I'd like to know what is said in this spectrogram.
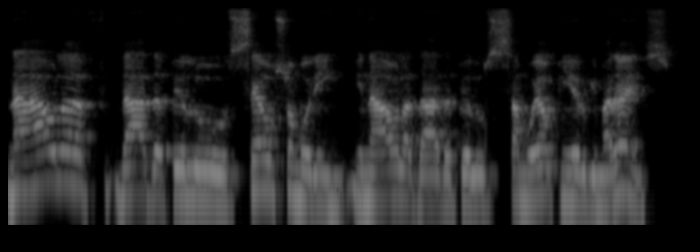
na aula dada pelo Celso Amorim e na aula dada pelo Samuel Pinheiro Guimarães,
